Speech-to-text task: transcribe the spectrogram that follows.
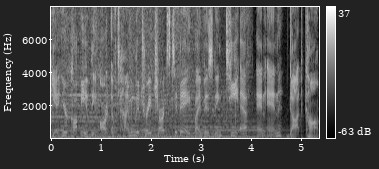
Get your copy of The Art of Timing the Trade Charts today by visiting TFNN.com.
